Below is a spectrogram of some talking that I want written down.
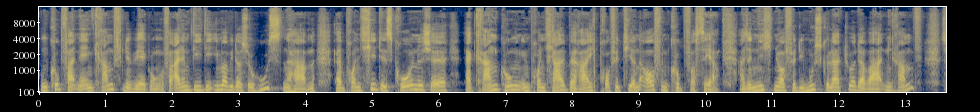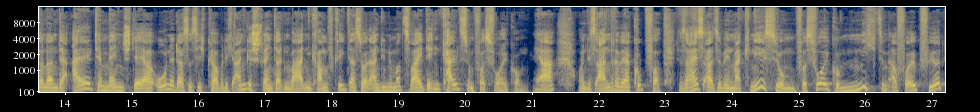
und Kupfer hat eine entkrampfende Wirkung. Und vor allem die, die immer wieder so Husten haben, äh, Bronchitis, chronische Erkrankungen im Bronchialbereich profitieren auch von Kupfer sehr. Also nicht nur für die Muskulatur der Wadenkrampf, sondern der alte Mensch, der ohne dass er sich körperlich angestrengt hat, einen Wadenkrampf kriegt, das soll an die Nummer zwei denken, Calciumphosphoricum, ja. Und das andere wäre Kupfer. Das heißt also, wenn Magnesiumphosphoricum nicht zum Erfolg führt,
